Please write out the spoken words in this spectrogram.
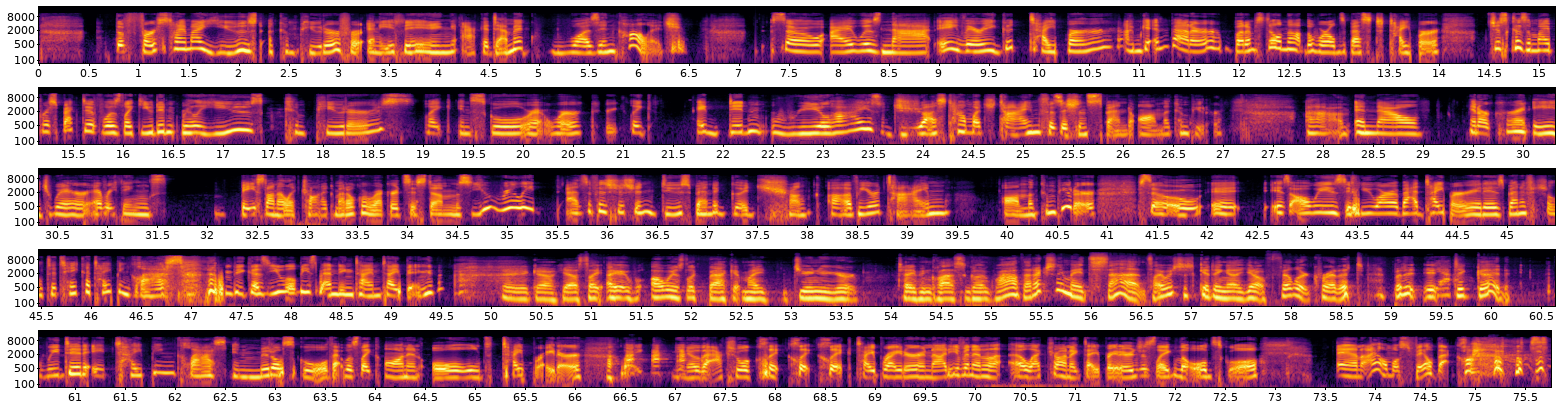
The first time I used a computer for anything academic was in college. So I was not a very good typer. I'm getting better, but I'm still not the world's best typer. Just because of my perspective was like you didn't really use computers like in school or at work. Like I didn't realize just how much time physicians spend on the computer. Um, and now in our current age where everything's based on electronic medical record systems, you really as a physician, do spend a good chunk of your time on the computer. So it is always, if you are a bad typer, it is beneficial to take a typing class because you will be spending time typing. There you go. Yes, I, I always look back at my junior year typing class and going, wow, that actually made sense. I was just getting a, you know, filler credit, but it, it yeah. did good we did a typing class in middle school that was like on an old typewriter, like, you know, the actual click, click, click typewriter, and not even an electronic typewriter, just like the old school. And I almost failed that class.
